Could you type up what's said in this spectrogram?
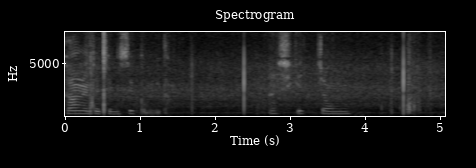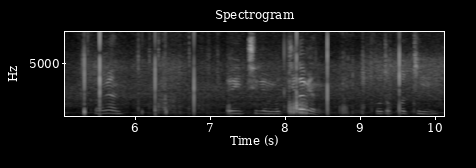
다음엔 더 재밌을 겁니다. 아시겠죠? 그러면 이 집이 멋지다면 구독 버튼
